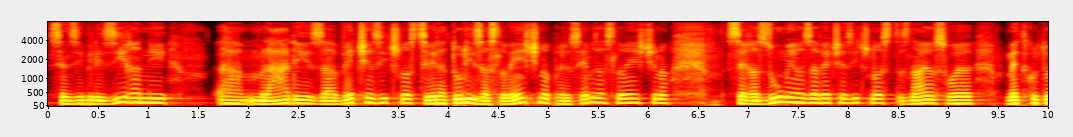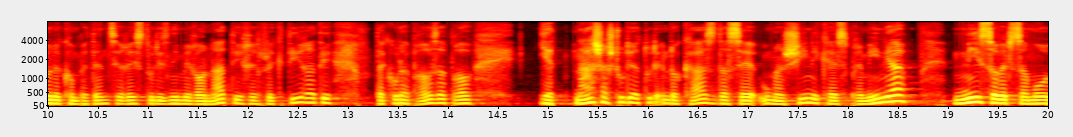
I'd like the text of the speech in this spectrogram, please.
senzibilizirani uh, mladi za večjezičnost, seveda tudi za slovenščino, predvsem za slovenščino, se razumejo za večjezičnost, znajo svoje medkulturne kompetence res tudi z njimi ravnati, reflektirati, tako da pravzaprav je naša študija tudi en dokaz, da se v manjšini kaj spremenja, niso več samo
